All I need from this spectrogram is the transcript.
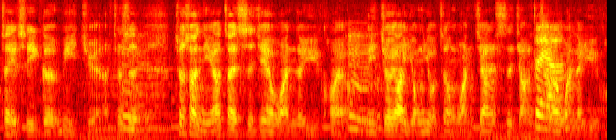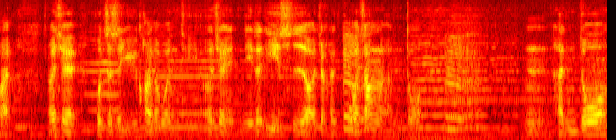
这也是一个秘诀了，就是嗯就算你要在世界玩的愉快哦，嗯你就要拥有这种玩家的视角，你才会玩的愉快。而且不只是愉快的问题，而且你的意识哦就会扩张了很多。嗯嗯，很多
